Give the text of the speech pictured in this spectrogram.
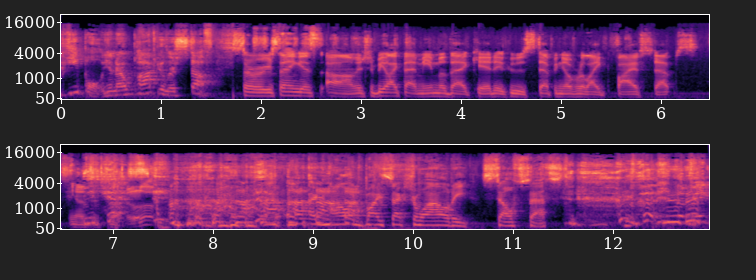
people, you know, popular stuff. So what you're saying is um, it should be like that meme of that kid who's stepping over like five steps. You know, just Yes. like, Acknowledge bisexuality, self cessed. the big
